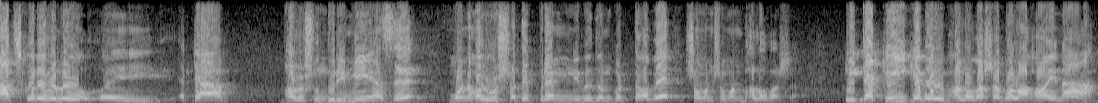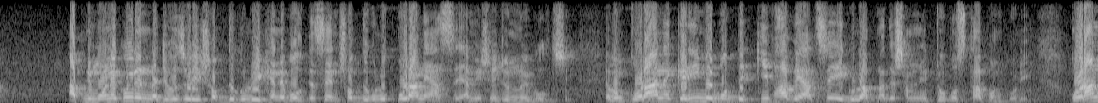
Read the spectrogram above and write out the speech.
কাজ করে হলো ওই একটা ভালো সুন্দরী মেয়ে আছে, মনে হয় ওর সাথে প্রেম নিবেদন করতে হবে, সমান সমান ভালোবাসা। এটাকেই কেবল ভালোবাসা বলা হয় না। আপনি মনে করেন না যে হুজুর এই শব্দগুলো এখানে বলতেছেন? শব্দগুলো কোরআনে আছে, আমি সেজন্যই বলছি। এবং কোরআনে করিমের মধ্যে কীভাবে আছে, এগুলো আপনাদের সামনে একটু উপস্থাপন করি। কোরআন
